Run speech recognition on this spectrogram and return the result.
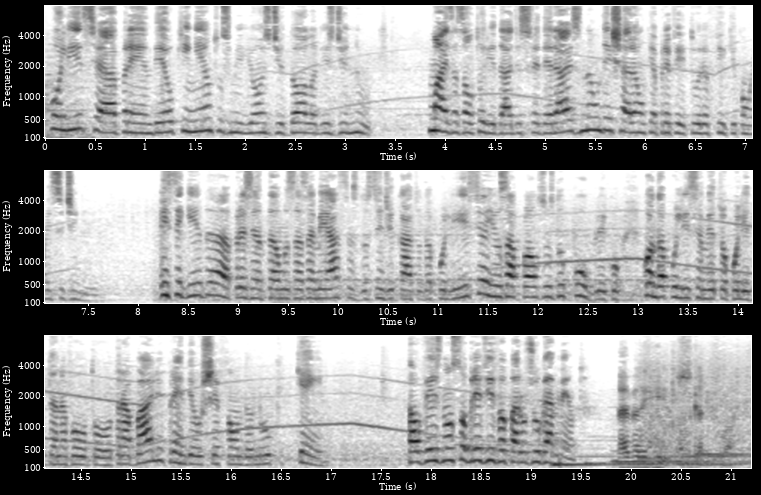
polícia apreendeu 500 milhões de dólares de nuke, mas as autoridades federais não deixarão que a prefeitura fique com esse dinheiro. Em seguida, apresentamos as ameaças do sindicato da polícia e os aplausos do público quando a polícia metropolitana voltou ao trabalho e prendeu o chefão do nuke, Kane. Talvez não sobreviva para o julgamento. Beverly Hills, Califórnia.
